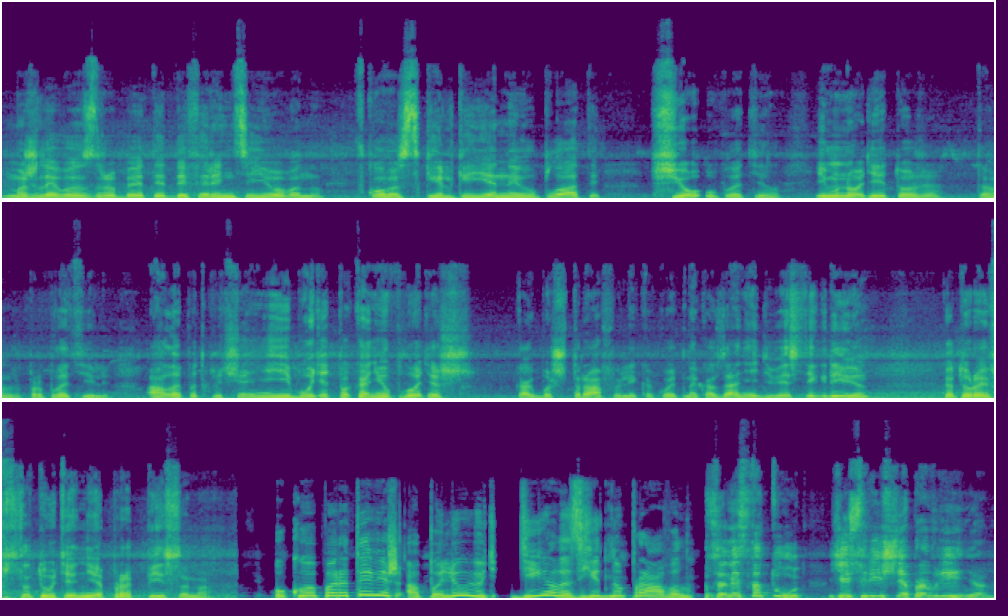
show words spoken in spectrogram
Можливо, зробити диференційовано. В кого скільки є неуплати. Все уплатил, и многие тоже там проплатили. Але подключения не будет, пока не уплатишь как бы штраф или какое-то наказание 200 гривен, которое в статуте не прописано. У кооперативі ж апелюють, діяли згідно правил. Це не статут, є рішення правління.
